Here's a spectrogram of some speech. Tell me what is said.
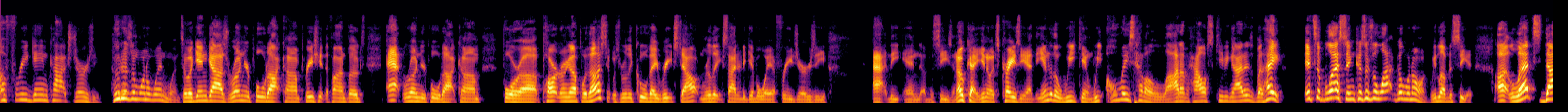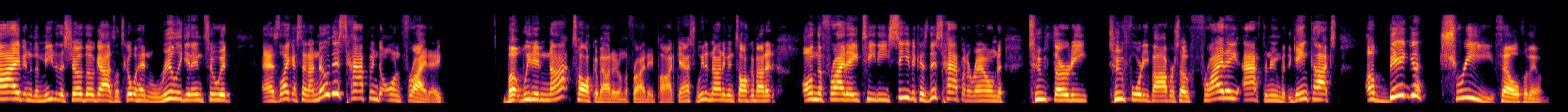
a free Gamecocks jersey. Who doesn't want to win one? So again, guys, runyourpool.com. Appreciate the fine folks at runyourpool.com for uh, partnering up with us. It was really cool. They reached out and really excited to give away a free jersey at the end of the season. Okay, you know, it's crazy. At the end of the weekend, we always have a lot of housekeeping items, but hey, it's a blessing because there's a lot going on. We love to see it. Uh, let's dive into the meat of the show, though, guys. Let's go ahead and really get into it. As like I said, I know this happened on Friday, but we did not talk about it on the Friday podcast. We did not even talk about it on the Friday TDC because this happened around 2:30, 2:45 or so Friday afternoon. But the Gamecocks, a big tree fell for them,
